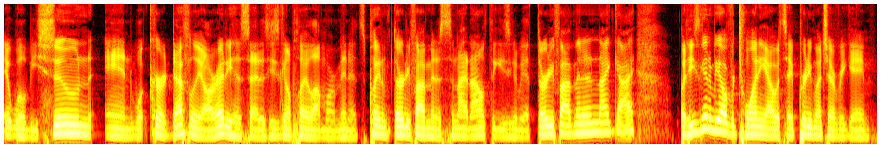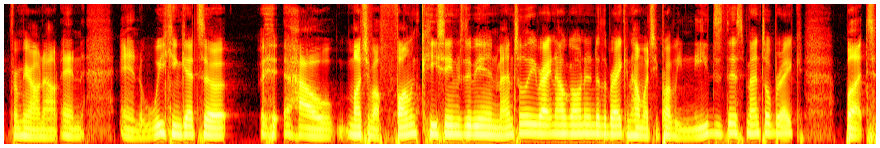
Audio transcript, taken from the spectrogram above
it will be soon. And what Kerr definitely already has said is he's going to play a lot more minutes. Played him 35 minutes tonight. I don't think he's going to be a 35 minute a night guy, but he's going to be over 20 i would say pretty much every game from here on out. And and we can get to how much of a funk he seems to be in mentally right now going into the break and how much he probably needs this mental break. But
